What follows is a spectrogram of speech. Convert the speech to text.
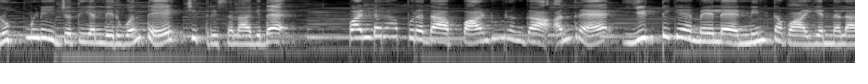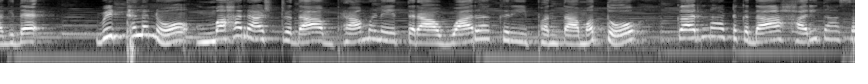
ರುಕ್ಮಿಣಿ ಜೊತೆಯಲ್ಲಿರುವಂತೆ ಚಿತ್ರಿಸಲಾಗಿದೆ. ಪಂಡರಾಪುರದ ಪಾಂಡುರಂಗ ಅಂದ್ರೆ ಇಟ್ಟಿಗೆ ಮೇಲೆ ನಿಂತವ ಎನ್ನಲಾಗಿದೆ. ವಿಠಲನು ಮಹಾರಾಷ್ಟ್ರದ ಬ್ರಾಹ್ಮಣೇತರ ವಾರಾಕರಿ ಪಂಥ ಮತ್ತು ಕರ್ನಾಟಕದ ಹರಿದಾಸ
